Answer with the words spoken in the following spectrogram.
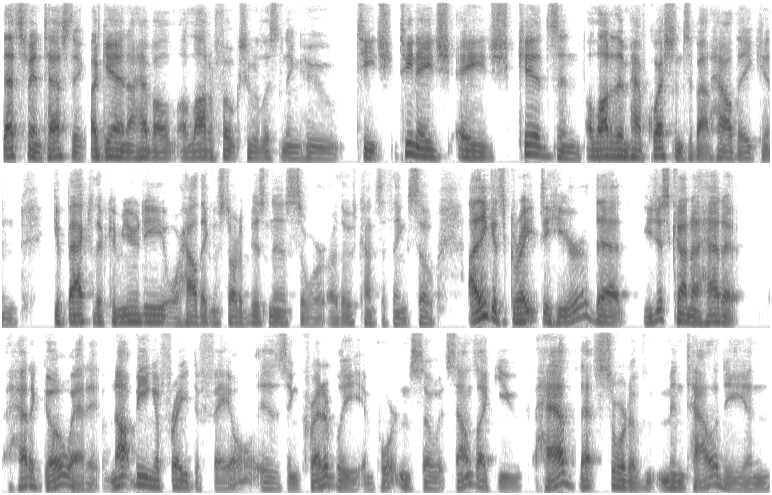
that's fantastic. Again, I have a, a, lot of folks who are listening who teach teenage age kids, and a lot of them have questions about how they can give back to their community or how they can start a business or, or those kinds of things. So I think it's great to hear that you just kind of had a had a go at it. Not being afraid to fail is incredibly important. So it sounds like you have that sort of mentality and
